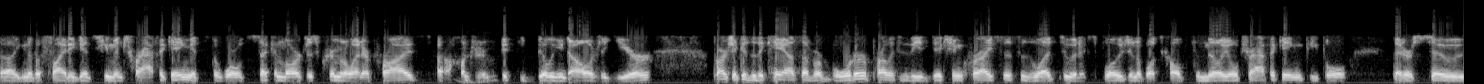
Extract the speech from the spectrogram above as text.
uh, you know, the fight against human trafficking. It's the world's second largest criminal enterprise, about $150 billion a year. Partially because of the chaos of our border, partly because the addiction crisis has led to an explosion of what's called familial trafficking. People that are so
